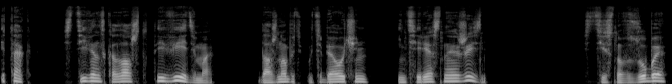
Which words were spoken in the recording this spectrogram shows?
«Итак, Стивен сказал, что ты ведьма. Должно быть, у тебя очень интересная жизнь». Стиснув зубы,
